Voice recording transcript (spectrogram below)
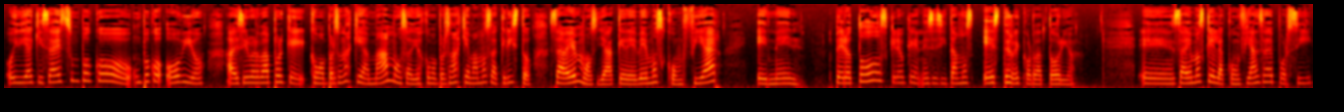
hoy día quizá es un poco un poco obvio a decir verdad porque como personas que amamos a Dios, como personas que amamos a Cristo, sabemos ya que debemos confiar en él pero todos creo que necesitamos este recordatorio. Eh, sabemos que la confianza de por sí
